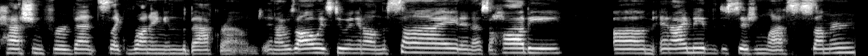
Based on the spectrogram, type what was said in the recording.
passion for events like running in the background and i was always doing it on the side and as a hobby um, and I made the decision last summer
